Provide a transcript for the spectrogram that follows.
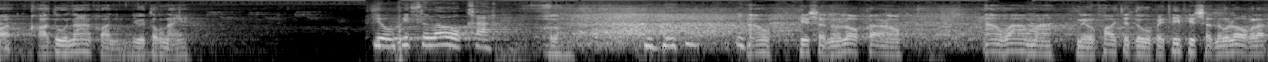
ขอขอดูหน้าก่อนอยู่ตรงไหน อยู่พิษณุโลกค่ะ เอาพิษณุโลกก็เอาเอาว่ามาเหนือพ่อจะดูไปที่พิษณุโลกแล้ว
